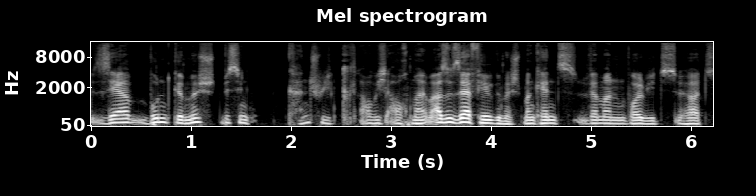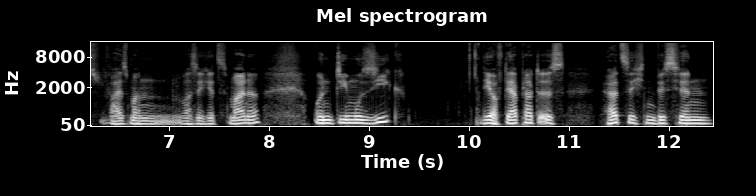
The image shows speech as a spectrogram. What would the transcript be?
sehr bunt gemischt, bisschen Country, glaube ich, auch mal. Also sehr viel gemischt. Man kennt, wenn man Volbeat hört, weiß man, was ich jetzt meine. Und die Musik, die auf der Platte ist, hört sich ein bisschen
